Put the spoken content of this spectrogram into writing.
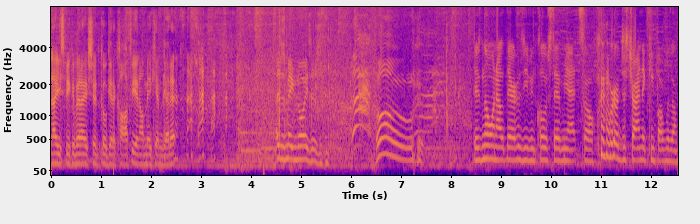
now you speak of it, I should go get a coffee and I'll make him get it. I just make noises. oh! There's no one out there who's even close to him yet, so we're just trying to keep up with him.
